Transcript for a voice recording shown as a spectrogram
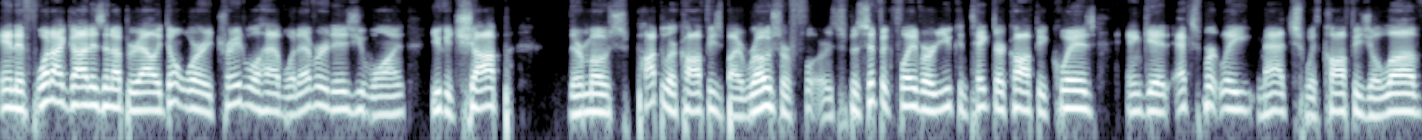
and if what I got isn't up your alley, don't worry. Trade will have whatever it is you want. You could shop their most popular coffees by roast or, or specific flavor. You can take their coffee quiz and get expertly matched with coffees you'll love.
